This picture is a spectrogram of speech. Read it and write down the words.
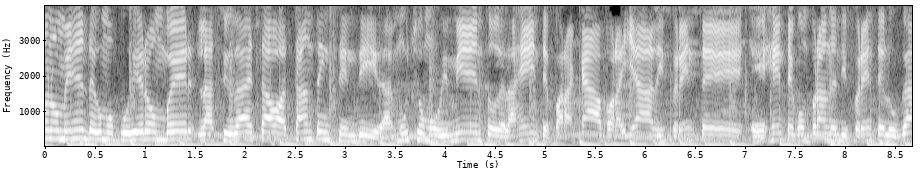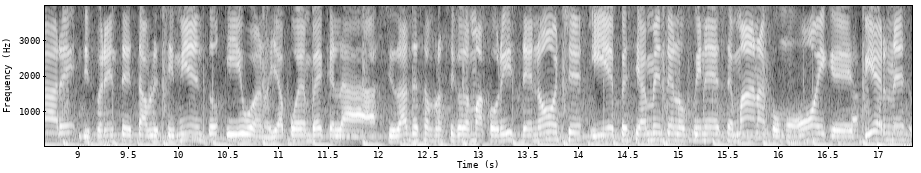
Bueno, mi gente, como pudieron ver, la ciudad está bastante encendida. Hay mucho movimiento de la gente para acá, para allá, diferente eh, gente comprando en diferentes lugares, diferentes establecimientos. Y bueno, ya pueden ver que la ciudad de San Francisco de Macorís de noche y especialmente en los fines de semana como hoy, que es viernes,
